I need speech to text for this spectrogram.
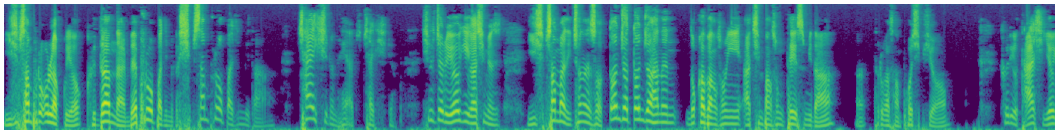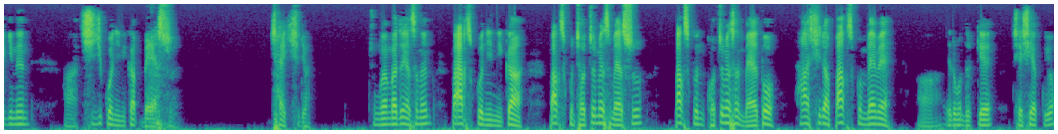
23% 올랐고요. 그 다음날 몇 프로 빠집니까? 13% 빠집니다. 차익 실현해야죠. 차익 실현. 실제로 여기 가시면 23만 2천원에서 던져 던져 하는 녹화 방송이 아침 방송 되어 있습니다. 어, 들어가서 한번 보십시오. 그리고 다시 여기는 아, 지지권이니까 매수. 차익 실현. 중간 과정에서는 박스권이니까 박스권 저점에서 매수, 박스권 고점에서는 매도, 하시라 박스권 매매 어, 여러분들께 제시했고요.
